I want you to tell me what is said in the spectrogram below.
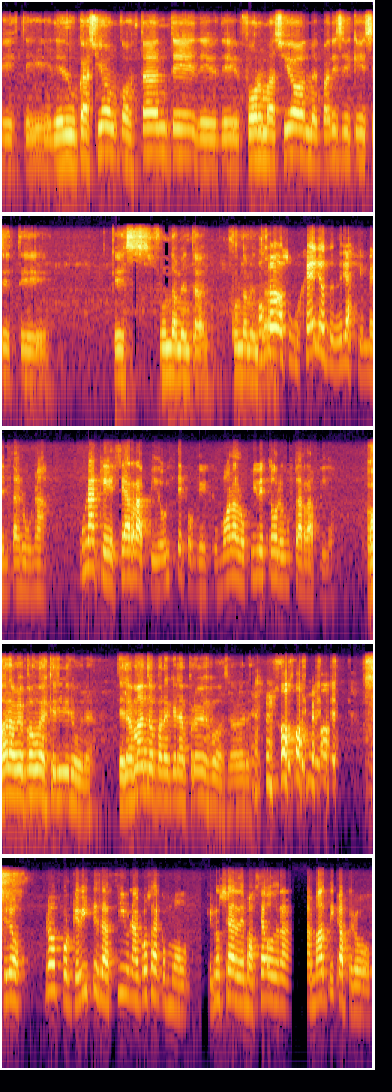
este, de educación constante, de, formación, me parece que es este que es fundamental, fundamental. Vos sos un genio, tendrías que inventar una, una que sea rápido, ¿viste? Porque como ahora a los pibes todo les gusta rápido. Ahora me pongo a escribir una. Te la mando para que la pruebes vos, a ver. no, no, pero no, porque viste es así una cosa como que no sea demasiado dramática, pero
